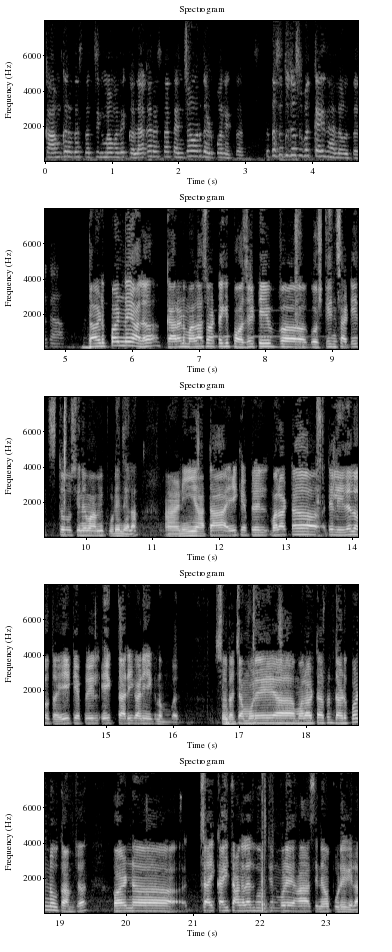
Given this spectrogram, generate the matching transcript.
काम करत असतात सिनेमामध्ये कलाकार असतात त्यांच्यावर दडपण येतं. तर तसं तुझ्यासोबत काही झालं होतं का? दडपण नाही आलं. कारण मला असं वाटतं की पॉझिटिव्ह गोष्टींसाठीच तो सिनेमा आम्ही पुढे नेला. आणि आता एक एप्रिल मला वाटतं ते लिहिलेलं होतं एक एप्रिल एक तारीख आणि एक नंबर. सो त्याच्यामुळे मला वाटतं असं दडपण नव्हतं आमचं. पण काही चांगल्याच गोष्टींमुळे हा सिनेमा पुढे गेला.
